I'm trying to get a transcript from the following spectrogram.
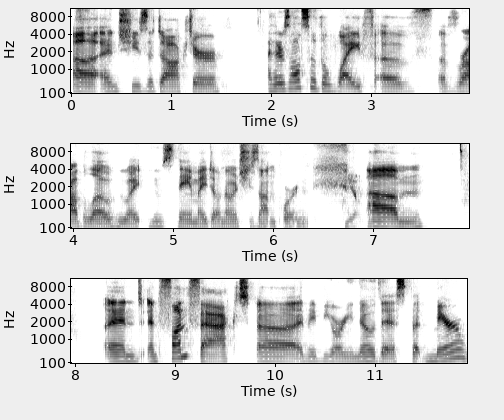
uh, and she's a doctor. And there's also the wife of of Rob Lowe, who I whose name I don't know, and she's not important. Yeah. Um, and and fun fact, uh, and maybe you already know this, but Mare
